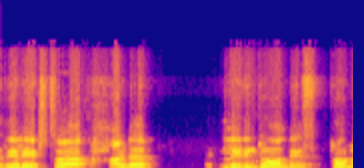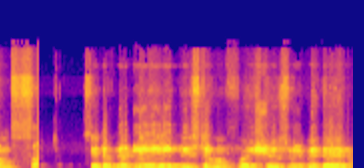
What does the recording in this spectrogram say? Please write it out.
really extra harder, leading to all these problems. See, definitely these type of issues will be there.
